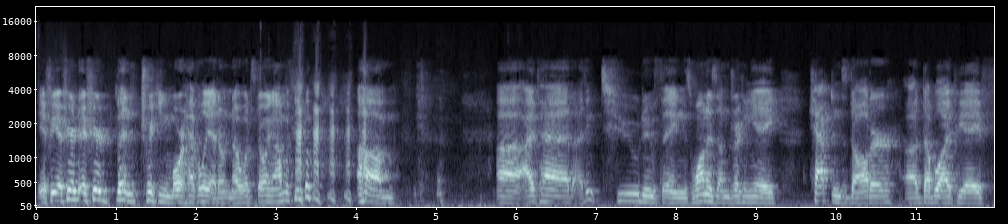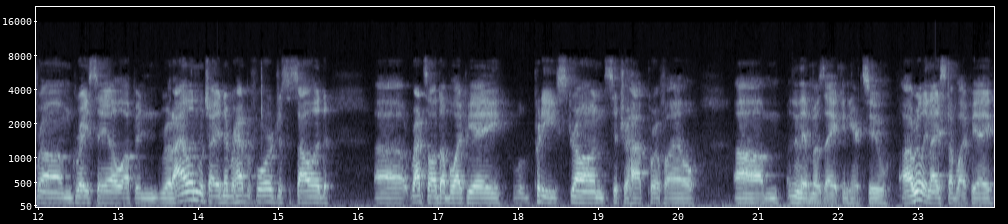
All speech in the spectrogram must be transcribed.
if you if you're if you're been drinking more heavily, I don't know what's going on with you. um, uh, I've had I think two new things. One is I'm drinking a Captain's Daughter uh, double IPA from Grey Sail up in Rhode Island, which I had never had before. Just a solid uh, Rat Solid Double IPA, pretty strong Citra hop profile. Um, I think they have Mosaic in here too. Uh, really nice double IPA.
